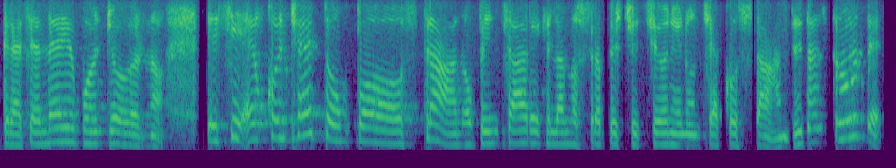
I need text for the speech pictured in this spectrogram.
Grazie a lei e buongiorno. Eh sì, è un concetto un po' strano pensare che la nostra percezione non sia costante. D'altronde,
